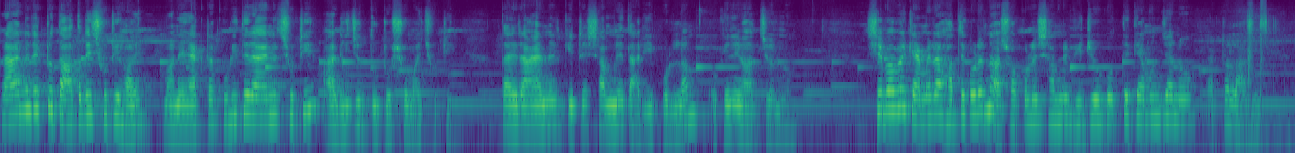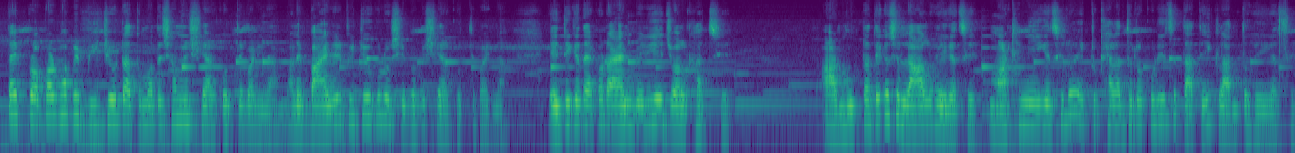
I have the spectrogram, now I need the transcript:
রায়ানের একটু তাড়াতাড়ি ছুটি হয়। মানে একটা কুড়িতে রায়ানের ছুটি আর রিজুর দুটোর সময় ছুটি। তাই রায়ানের গেটের সামনে দাঁড়িয়ে পড়লাম ওকে নেওয়ার জন্য। সেভাবে ক্যামেরা হাতে করে না সকলের সামনে ভিডিও করতে কেমন যেন একটা লাগে। তাই প্রপারভাবে ভিডিওটা তোমাদের সামনে শেয়ার করতে পারি না। মানে বাইরের ভিডিওগুলো সেভাবে শেয়ার করতে পারি না। এদিকে দেখো রায়ন বেরিয়ে জল খাচ্ছে। আর মুখটা দেখেছ? লাল হয়ে গেছে। মাঠে নিয়ে গেছিল, একটু খেলাধুলো করিয়েছে, তাতেই ক্লান্ত হয়ে গেছে।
